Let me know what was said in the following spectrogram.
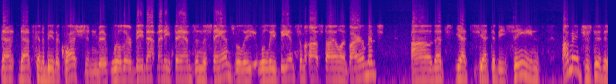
that. That's going to be the question. Will there be that many fans in the stands? Will he Will he be in some hostile environments? Uh, that's yet yet to be seen. I'm interested to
